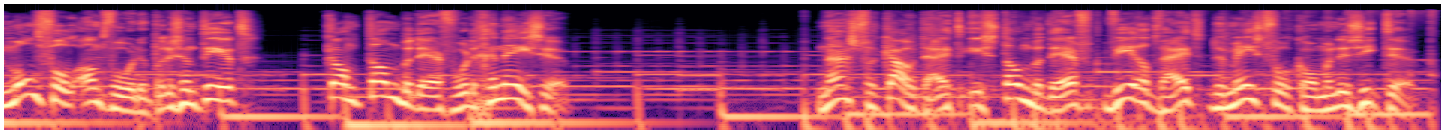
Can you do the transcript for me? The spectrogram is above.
Een mondvol antwoorden presenteert: kan tandbederf worden genezen? Naast verkoudheid is tandbederf wereldwijd de meest voorkomende ziekte.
